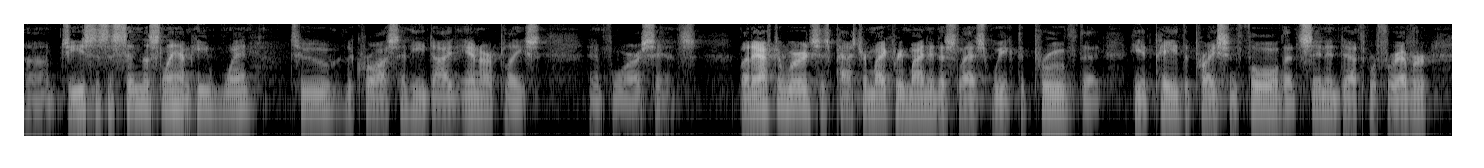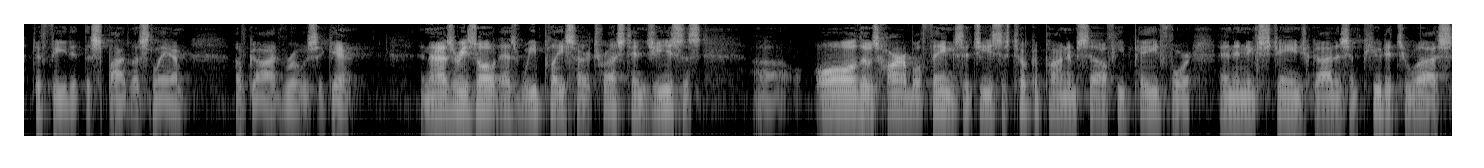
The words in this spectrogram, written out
Uh, Jesus, the sinless Lamb, he went to the cross and he died in our place and for our sins. But afterwards, as Pastor Mike reminded us last week, to prove that he had paid the price in full, that sin and death were forever defeated, the spotless Lamb of God rose again. And as a result, as we place our trust in Jesus, uh, all those horrible things that Jesus took upon himself, he paid for, and in exchange, God has imputed to us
